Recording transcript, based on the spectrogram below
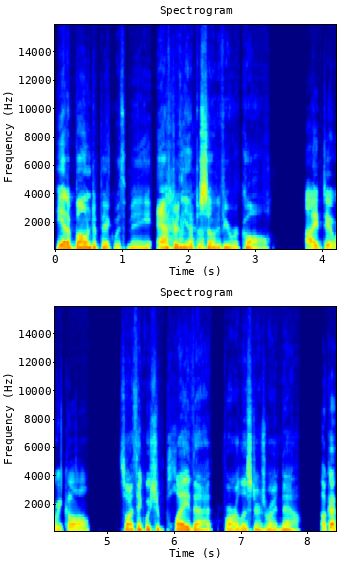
He had a bone to pick with me after the episode, if you recall. I do recall. So, I think we should play that for our listeners right now. Okay.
